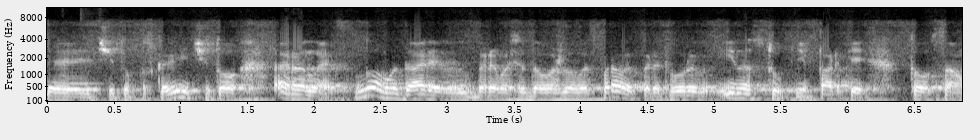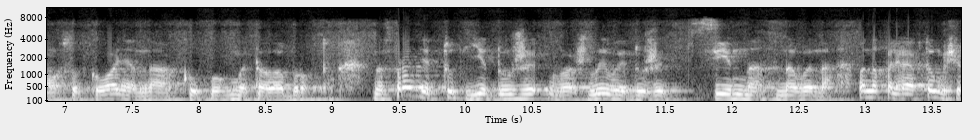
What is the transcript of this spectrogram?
е, чи то пускові, чи то РЛС. Ну а ми далі беремося до важливої справи, перетворюємо і наступні партії того самого суткування на купу металобрухту. Насправді тут є дуже важлива і дуже цінна новина. Вона полягає в тому, що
